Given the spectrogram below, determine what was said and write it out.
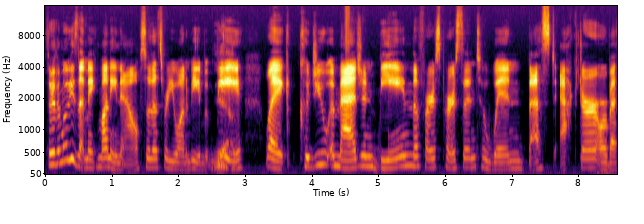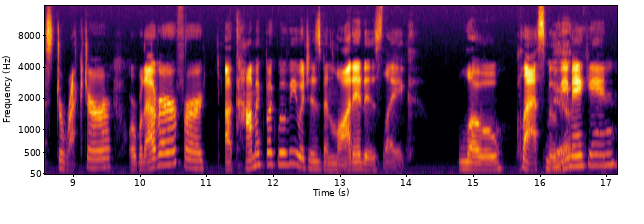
they're the movies that make money now, so that's where you want to be. But B, Yeah. Like, could you imagine being the first person to win Best Actor or Best Director or whatever for a comic book movie, which has been lauded as like low class movie Yeah. making?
